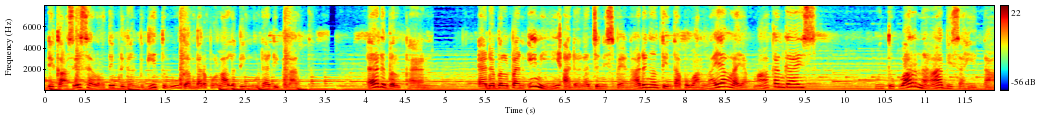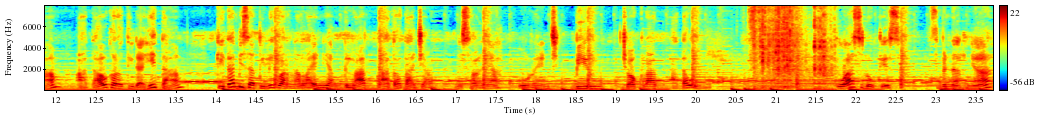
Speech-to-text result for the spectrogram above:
dikasih selotip dengan begitu gambar pola lebih mudah diplat. Edible pen Edible pen ini adalah jenis pena dengan tinta pewarna yang layak makan guys. Untuk warna bisa hitam atau kalau tidak hitam, kita bisa pilih warna lain yang gelap atau tajam, misalnya orange, biru, coklat, atau ungu. Kuas lukis, sebenarnya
